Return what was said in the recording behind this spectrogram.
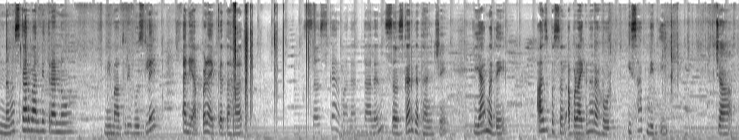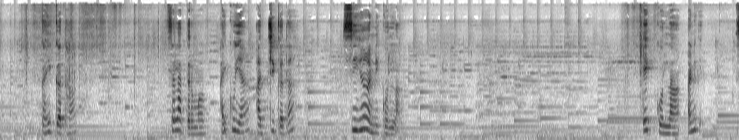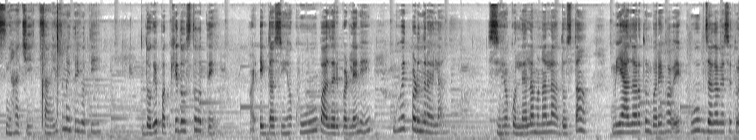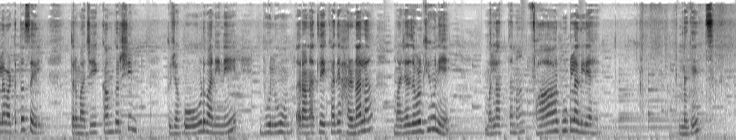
नमस्कार बालमित्रांनो मी माधुरी भोसले आणि आपण ऐकत आहात संस्कार माला दालन संस्कार कथांचे. यामध्ये आजपासून आपण ऐकणार आहोत इसाप नीतीच्या काही कथा. चला तर मग ऐकूया आजची कथा सिंह आणि कोल्हा. एक कोल्हा आणि सिंहाची चांगलीच मैत्री होती. दोघे पक्के दोस्त होते. आणि एकदा सिंह खूप आजारी पडल्याने गुहेत पडून राहिला. सिंह कोल्ह्याला म्हणाला दोस्ता मी या आजारातून बरे व्हावे. खूप जगावे असे तुला वाटत असेल तर माझे एक काम करशील? तुझ्या गोड वाणीने भुलवून रानातल्या एखाद्या हरणाला माझ्याजवळ घेऊन ये. मला आत्ता ना फार भूक लागली आहे. लगेच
